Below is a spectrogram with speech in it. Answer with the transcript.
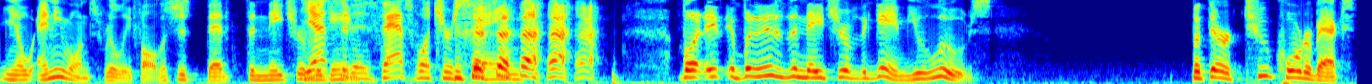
you know, anyone's really fault. It's just that the nature of yes, the game. Yes, it is. That's what you're saying. but it, but it is the nature of the game. You lose. But there are two quarterbacks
